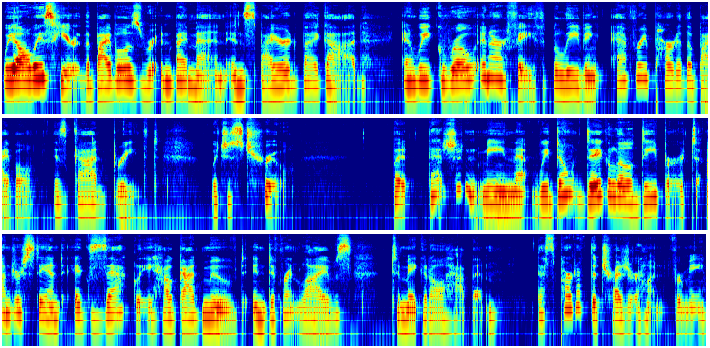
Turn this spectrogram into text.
We always hear the Bible is written by men, inspired by God, and we grow in our faith believing every part of the Bible is God breathed, which is true. But that shouldn't mean that we don't dig a little deeper to understand exactly how God moved in different lives to make it all happen. That's part of the treasure hunt for me.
